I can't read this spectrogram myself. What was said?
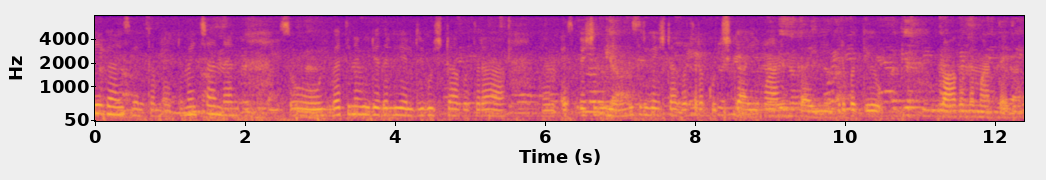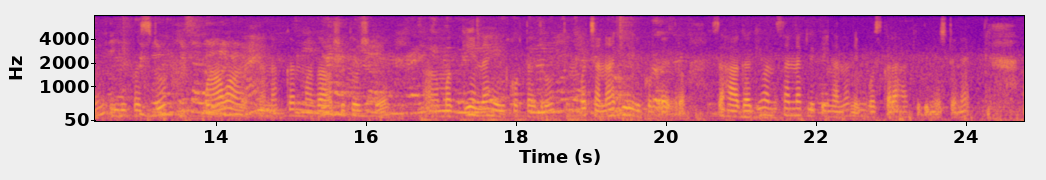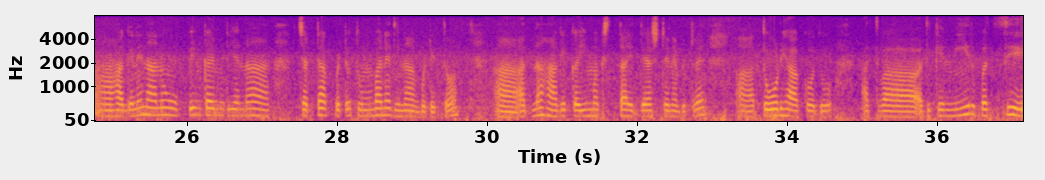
Hey guys welcome back to my channel so ಇವತ್ತಿನ ವಿಡಿಯೋದಲ್ಲಿ ಎಲ್ರಿಗೂ ಇಷ್ಟ ಆಗೋ ಥರ ಎಸ್ಪೆಷಲಿ ಹೆಂಗಸರಿಗೆ ಇಷ್ಟ ಆಗೋ ಥರ ಕುಚ್ಚಕಾಯಿ, ಮಾವಿನಕಾಯಿ ಇದ್ರ ಬಗ್ಗೆ ಬ್ಲಾಗನ್ನು ಮಾಡ್ತಾ ಇದ್ದೀನಿ. ಇಲ್ಲಿ ಫಸ್ಟು ಮಾವ, ನನ್ನ ಅಕ್ಕನ ಮಗ ಆಶುತೋಷ್ಗೆ ಮಗ್ಗಿಯನ್ನು ಹೇಳ್ಕೊಡ್ತಾಯಿದ್ರು ತುಂಬ ಚೆನ್ನಾಗಿ ಹೇಳ್ಕೊಡ್ತಾಯಿದ್ರು ಸೊ ಹಾಗಾಗಿ ಒಂದು ಸಣ್ಣ ಕ್ಲಿಪ್ಪಿಂಗನ್ನು ನಿಮಗೋಸ್ಕರ ಹಾಕಿದ್ದೀನಿ ಅಷ್ಟೇ ಹಾಗೆಯೇ ನಾನು ಉಪ್ಪಿನಕಾಯಿ ಮಿಡಿಯನ್ನು ಚಟ್ಟ ಹಾಕ್ಬಿಟ್ಟು ತುಂಬಾ ದಿನ ಆಗಿಬಿಟ್ಟಿತ್ತು. ಅದನ್ನ ಹಾಗೆ ಕೈ ಮಗ್ಸ್ತಾ ಇದ್ದೆ ಅಷ್ಟೇ ಬಿಟ್ಟರೆ ತೋಡಿ ಹಾಕೋದು ಅಥವಾ ಅದಕ್ಕೆ ನೀರು ಬಸಿಸಿ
